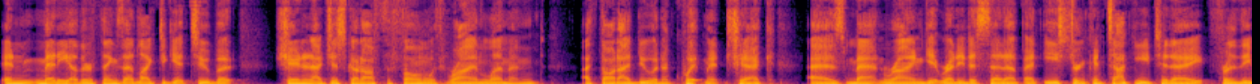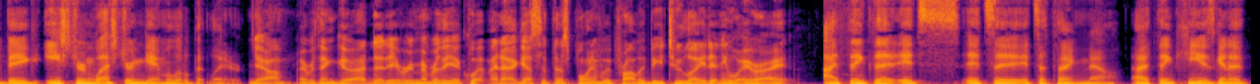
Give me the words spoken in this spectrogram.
and many other things I'd like to get to. But Shannon, I just got off the phone with Ryan Lemon. I thought I'd do an equipment check as Matt and Ryan get ready to set up at Eastern Kentucky today for the big Eastern Western game a little bit later. Yeah, everything good? Did he remember the equipment? I guess at this point it would probably be too late anyway, right? I think that it's it's a it's a thing now. I think he is going to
